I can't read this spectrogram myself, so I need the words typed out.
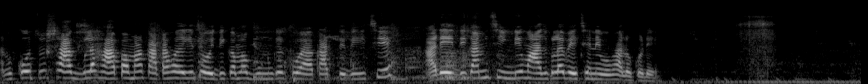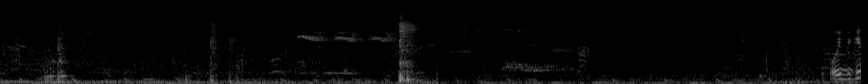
আমি কচুর শাকগুলো হাফ আমার কাটা হয়ে গেছে, ওইদিকে আমার বুনুকে কাটতে দিয়েছি। আর এইদিকে আমি চিংড়ি মাছগুলো বেছে নেব ভালো করে ওইদিকে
